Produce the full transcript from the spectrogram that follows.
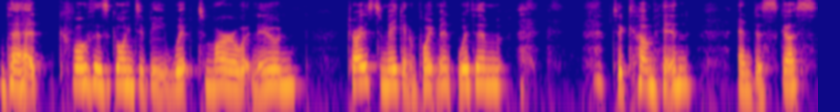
that Kvothe is going to be whipped tomorrow at noon. Tries to make an appointment with him to come in and discuss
